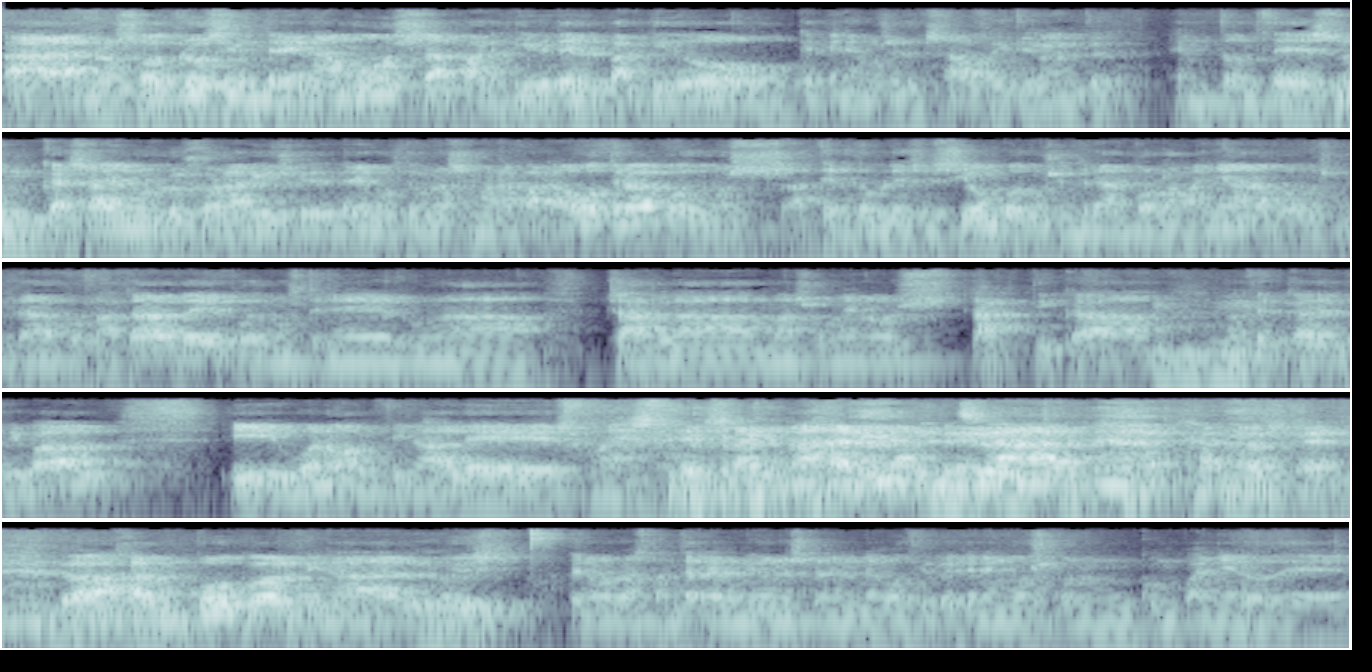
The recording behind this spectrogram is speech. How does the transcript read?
uh, nosotros entrenamos a partir del partido que tenemos el sábado. Efectivamente. Entonces nunca sabemos los horarios que tendremos de una semana para otra, podemos hacer doble sesión, podemos entrenar por la mañana, podemos entrenar por la tarde, podemos tener una charla más o menos táctica uh -huh. acerca del rival. Y bueno, al final es pues desayunar, ir a entrenar, no sé, trabajar un poco, al final pues, tenemos bastantes reuniones con el negocio que tenemos con un compañero de,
